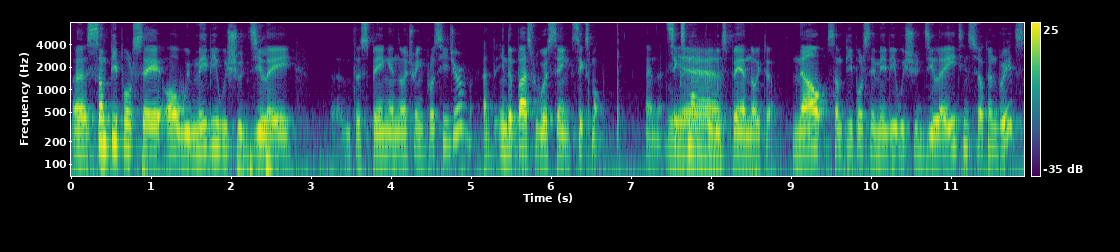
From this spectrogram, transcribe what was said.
Uh, some people say, oh, we, maybe we should delay uh, the spaying and neutering procedure. At the, in the past, we were saying six months. And at six months, we would spay and neuter. Now, some people say maybe we should delay it in certain breeds.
